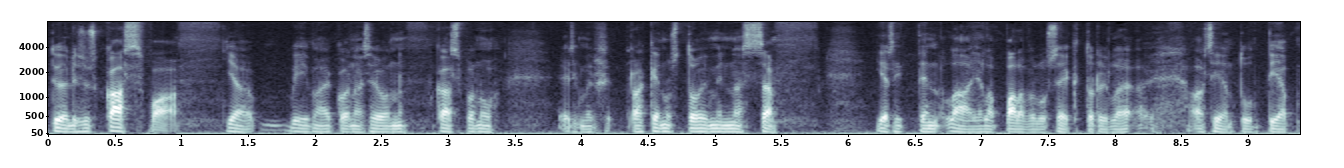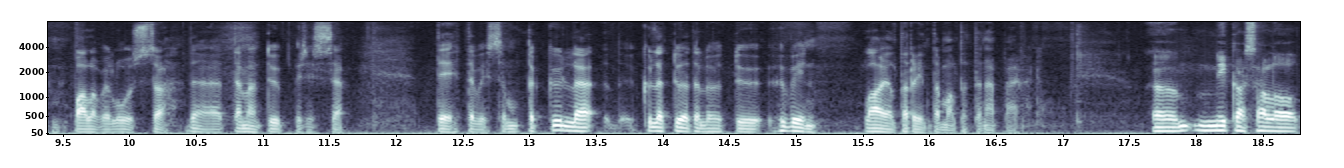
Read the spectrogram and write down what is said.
työllisyys kasvaa. Ja viime aikoina se on kasvanut esimerkiksi rakennustoiminnassa ja sitten laajalla palvelusektorilla, asiantuntijapalveluissa, tämän tyyppisissä tehtävissä. Mutta kyllä, kyllä työtä löytyy hyvin laajalta rintamalta tänä päivänä. Mika Salo,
